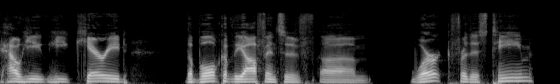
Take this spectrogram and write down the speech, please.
How he he carried the bulk of the offensive um, work for this team,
